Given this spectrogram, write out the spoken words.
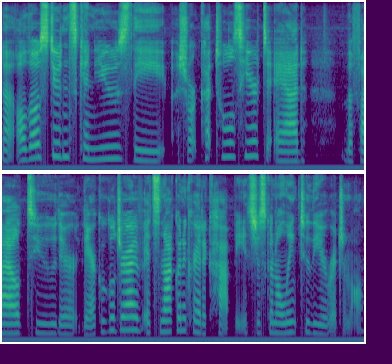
Now, although students can use the shortcut tools here to add the file to their, their Google Drive, it's not going to create a copy. It's just going to link to the original.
